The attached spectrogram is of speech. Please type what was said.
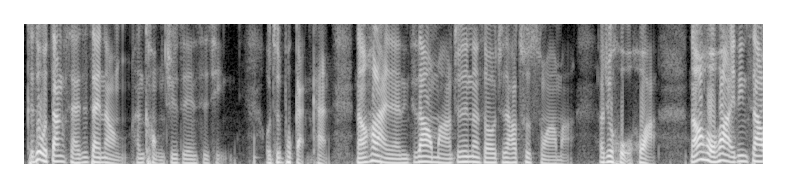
可是我当时还是在那种很恐惧这件事情，我就不敢看。然后后来呢，你知道吗？就是那时候就是要出刷嘛，要去火化，然后火化一定是要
